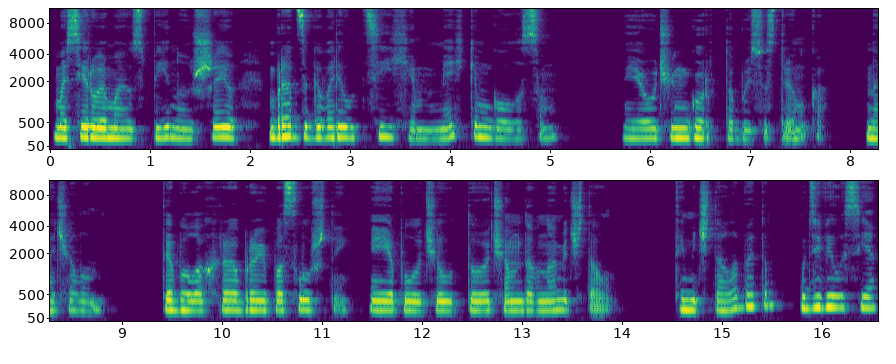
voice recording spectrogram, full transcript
Массируя мою спину и шею, брат заговорил тихим, мягким голосом. «Я очень горд тобой, сестренка», — начал он. Ты была храброй и послушной, и я получил то, о чем давно мечтал. Ты мечтал об этом? Удивилась я.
